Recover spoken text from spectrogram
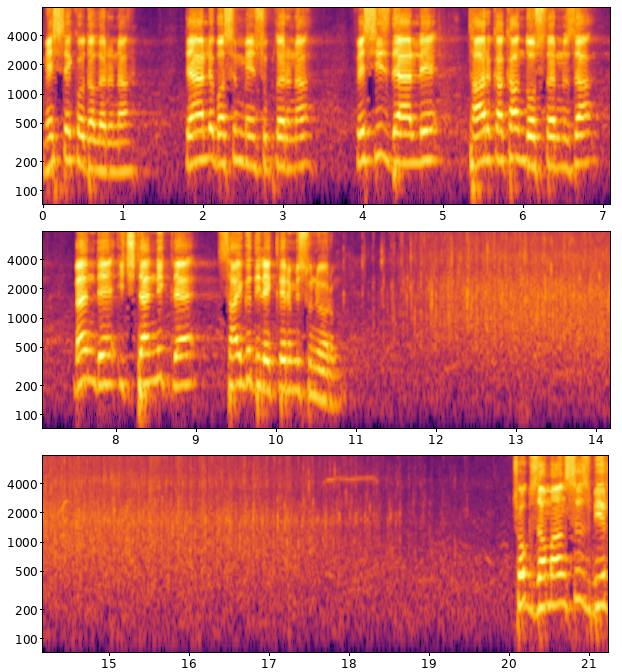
meslek odalarına, değerli basın mensuplarına ve siz değerli Tarık Akan dostlarınıza ben de içtenlikle saygı dileklerimi sunuyorum. Çok zamansız bir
